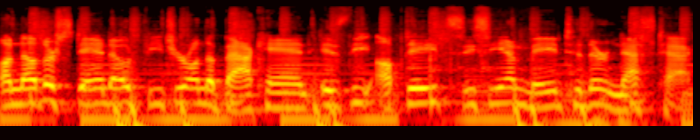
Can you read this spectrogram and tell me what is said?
Another standout feature on the backhand is the update CCM made to their Nestec.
